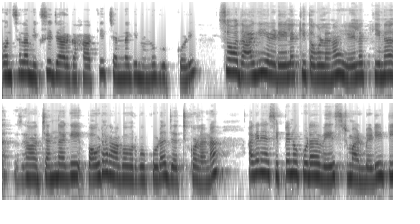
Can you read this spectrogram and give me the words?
ಒಂದು ಸಲ ಮಿಕ್ಸಿ ಜಾರ್ಗೆ ಹಾಕಿ ಚೆನ್ನಾಗಿ ನುಣ್ಣಗೆ ರುಬ್ಕೊಳ್ಳಿ. ಸೊ, ಅದಾಗಿ ಎರಡು ಏಲಕ್ಕಿ ತೊಗೊಳ್ಳೋಣ. ಏಲಕ್ಕಿನ ಚೆನ್ನಾಗಿ ಪೌಡರ್ ಆಗೋವರೆಗೂ ಕೂಡ ಜಚ್ಕೊಳ್ಳೋಣ. ಹಾಗೆಯೇ ಆ ಸಿಪ್ಪೆನೂ ಕೂಡ ವೇಸ್ಟ್ ಮಾಡಬೇಡಿ. ಟೀ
